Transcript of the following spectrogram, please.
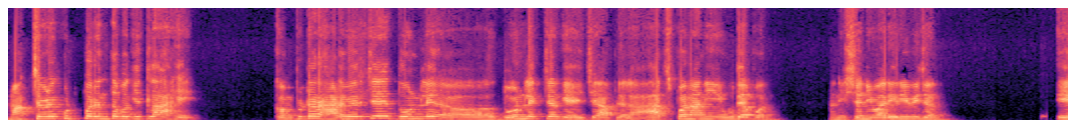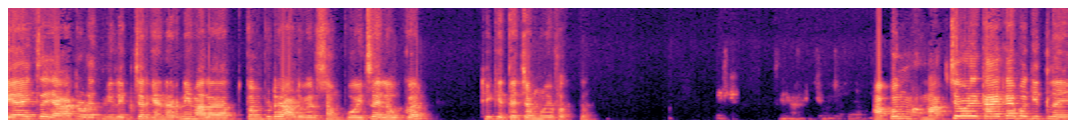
मागच्या वेळे कुठपर्यंत बघितलं आहे? कम्प्युटर हार्डवेअरचे दोन ले दोन लेक्चर घ्यायचे आपल्याला आज पण आणि उद्या पण आणि शनिवारी रिव्हिजन. एआयचं या आठवड्यात मी लेक्चर घेणार नाही मला कम्प्युटर हार्डवेअर संपवायचंय लवकर. ठीक आहे त्याच्यामुळे फक्त. आपण मागच्या वेळे काय काय बघितलंय?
